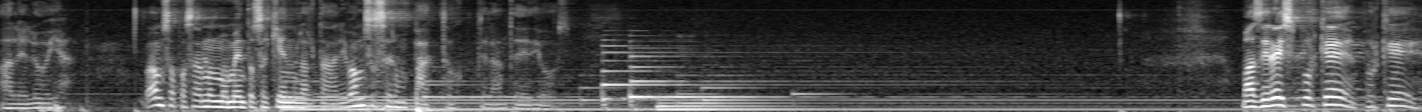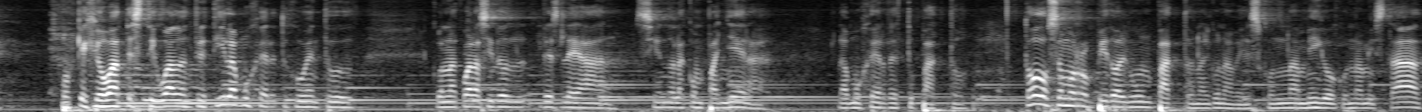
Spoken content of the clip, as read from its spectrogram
Aleluya. Vamos a pasar unos momentos aquí en el altar y vamos a hacer un pacto delante de Dios. Mas diréis, ¿por qué? ¿Por qué? Porque Jehová ha testiguado entre ti la mujer de tu juventud, con la cual has sido desleal, siendo la compañera, la mujer de tu pacto. Todos hemos rompido algún pacto en alguna vez, con un amigo, con una amistad,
